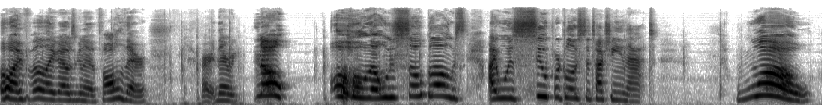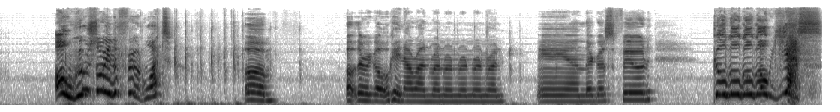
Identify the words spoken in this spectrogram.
oh, I felt like I was gonna fall there. All right, there we go. No! Oh, that was so close. I was super close to touching that. Whoa! Oh, who's throwing the fruit? What? Um. Oh, there we go. Okay, now run, run, run, run, run, run. And there goes food. Go, go, go, go! Yes!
